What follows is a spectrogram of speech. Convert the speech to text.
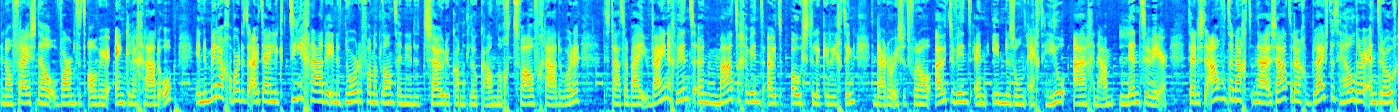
En dan vrij snel warmt het alweer enkele graden op. In de middag wordt het uiteindelijk 10 graden in het noorden van het land en in het zuiden kan het lokaal nog 12 graden worden. Staat erbij weinig wind, een matige wind uit oostelijke richting. Daardoor is het vooral uit de wind en in de zon echt heel aangenaam lenteweer. Tijdens de avond en nacht na zaterdag blijft het helder en droog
